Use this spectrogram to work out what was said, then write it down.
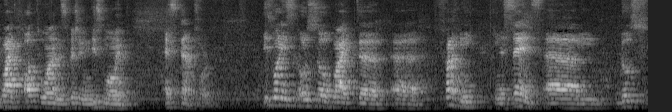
quite hot one, especially in this moment at Stanford. This one is also quite uh, uh, funny in a sense. Um, those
